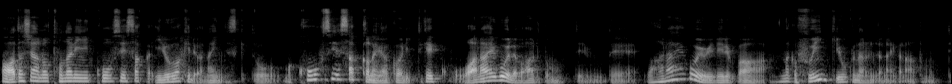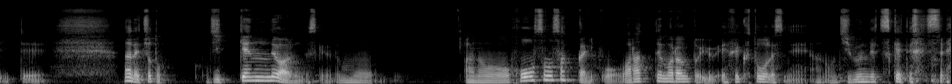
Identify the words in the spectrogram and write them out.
まあ、私はあの、隣に構成作家いるわけではないんですけど、まあ、構成作家の役割って結構笑い声ではあると思っているので、笑い声を入れれば、なんか雰囲気良くなるんじゃないかなと思っていて、なのでちょっと実験ではあるんですけれども、あの、放送作家にこう、笑ってもらうというエフェクトをですね、あの、自分でつけてですね、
